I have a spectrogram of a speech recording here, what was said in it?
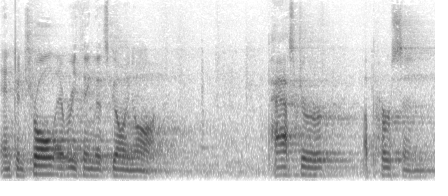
and control everything that's going on. A pastor, a person,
